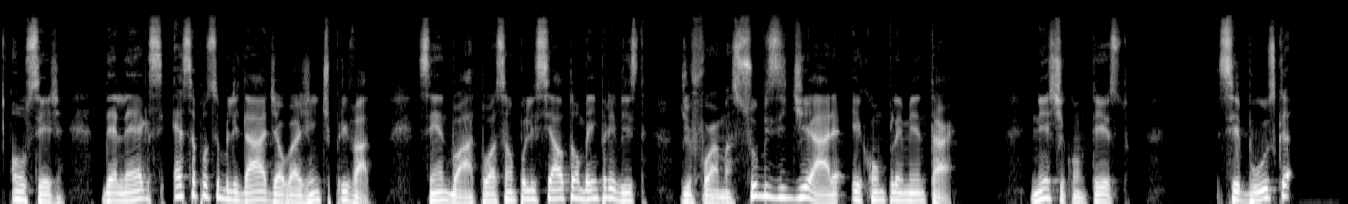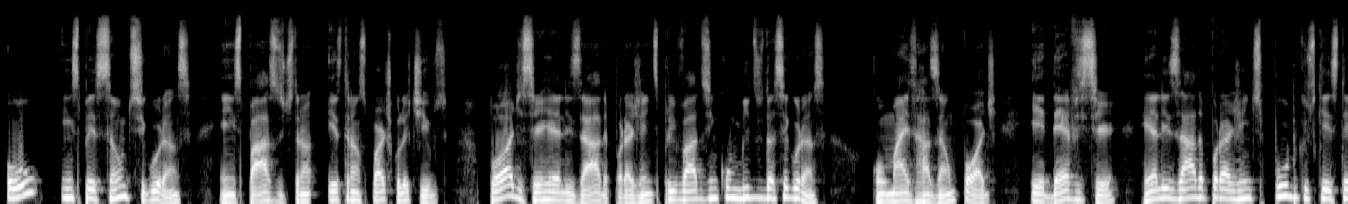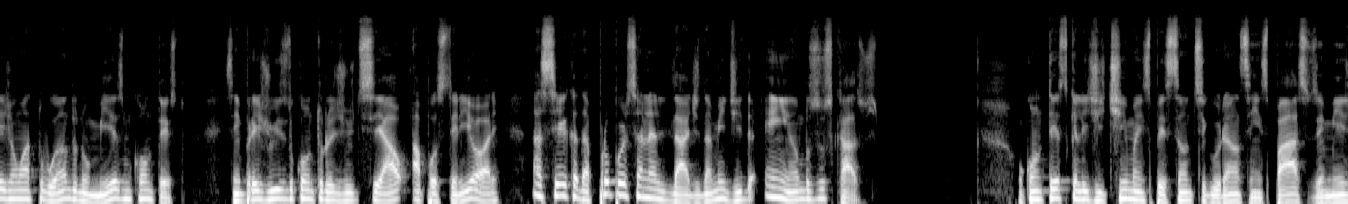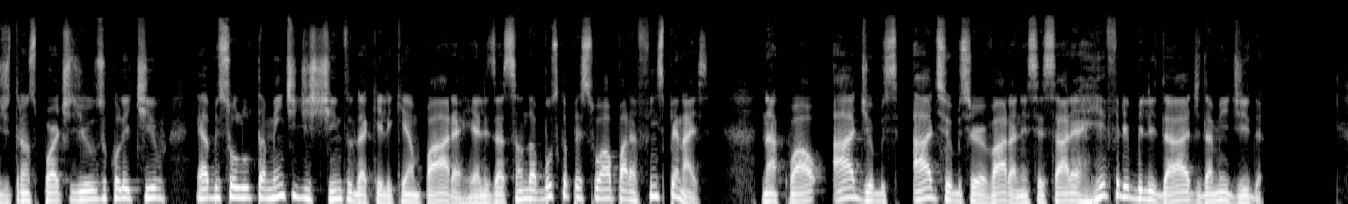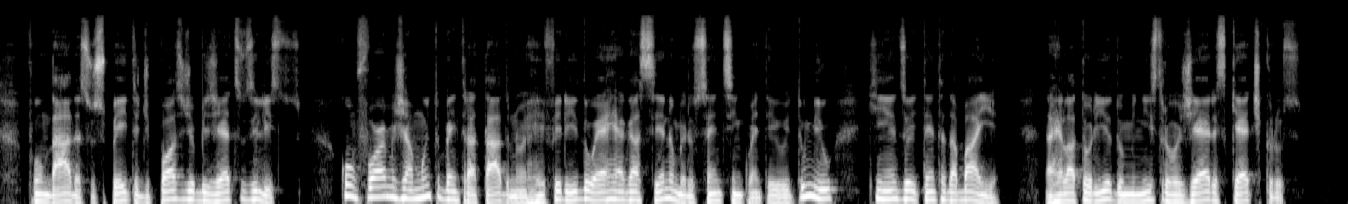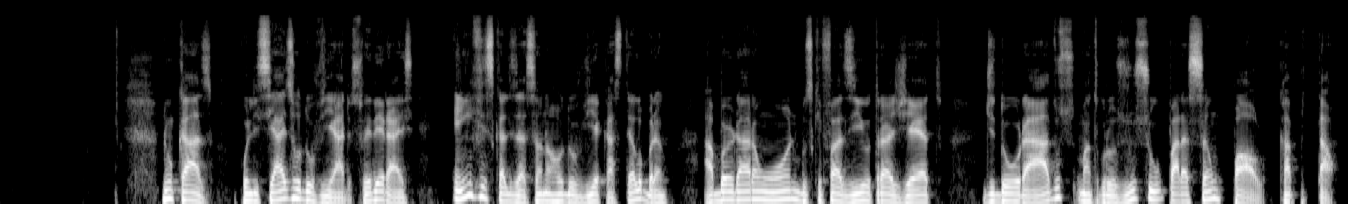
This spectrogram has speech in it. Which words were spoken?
ou seja, delegue-se essa possibilidade ao agente privado, sendo a atuação policial também prevista de forma subsidiária e complementar. Neste contexto, se busca ou inspeção de segurança em espaços de tra e transporte coletivos pode ser realizada por agentes privados incumbidos da segurança. Com mais razão, pode e deve ser realizada por agentes públicos que estejam atuando no mesmo contexto, sem prejuízo do controle judicial a posteriori, acerca da proporcionalidade da medida em ambos os casos. O contexto que legitima a inspeção de segurança em espaços e meios de transporte de uso coletivo é absolutamente distinto daquele que ampara a realização da busca pessoal para fins penais, na qual há de, há de se observar a necessária referibilidade da medida, fundada a suspeita de posse de objetos ilícitos, conforme já muito bem tratado no referido RHC número 158.580 da Bahia, da relatoria do ministro Rogério Sketch Cruz. No caso, policiais rodoviários federais, em fiscalização na rodovia Castelo Branco, abordaram um ônibus que fazia o trajeto de Dourados, Mato Grosso do Sul, para São Paulo, capital.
